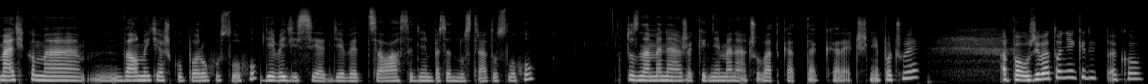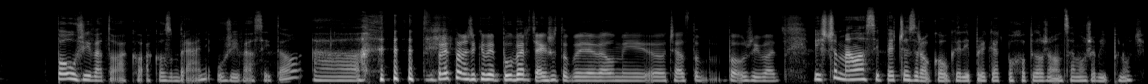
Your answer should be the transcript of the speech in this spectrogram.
Maťko má mm, veľmi ťažkú poruchu sluchu, 99,7% stratu sluchu. To znamená, že keď nemá náčúvatka, tak reč nepočuje. A používa to niekedy ako používa to ako, ako zbraň, užíva si to. A... Predstavím, že keď je puberťak, že to bude veľmi e, často používať. Vieš čo, mala si 5-6 rokov, kedy prvýkrát pochopil, že on sa môže vypnúť.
